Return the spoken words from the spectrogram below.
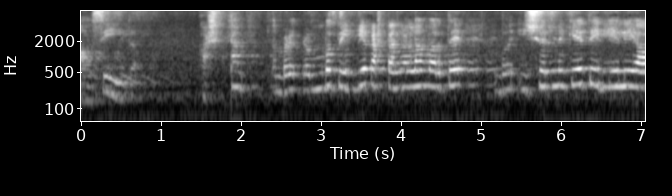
ஆசீத் கஷ்டம் நம்ம ரொம்ப பெரிய கஷ்டங்கள்லாம் வருது ஈஸ்வரனுக்கே தெரியலையா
